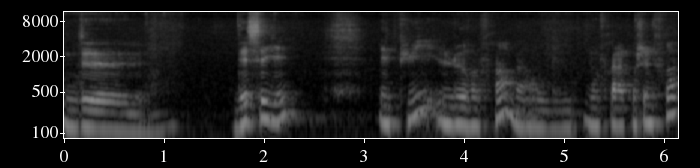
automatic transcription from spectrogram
de, d'essayer. Et puis le refrain, ben, on, le fera la prochaine fois.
